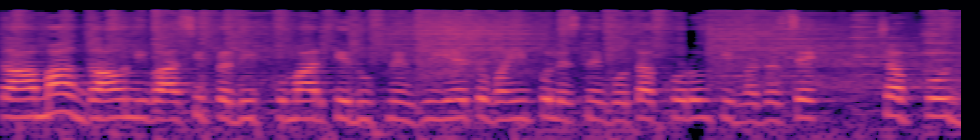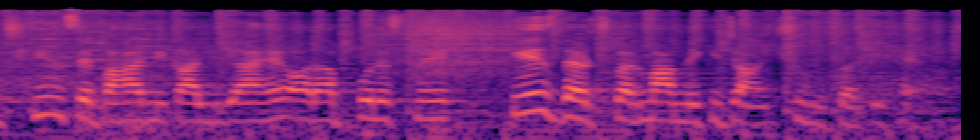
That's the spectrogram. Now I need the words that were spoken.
कामा गाँव निवासी प्रदीप कुमार के रूप में हुई है। तो वहीं पुलिस ने गोताखोरों की मदद से शव को झील से बाहर निकाल लिया है और अब पुलिस ने केस दर्ज कर मामले की जाँच शुरू कर दी है।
